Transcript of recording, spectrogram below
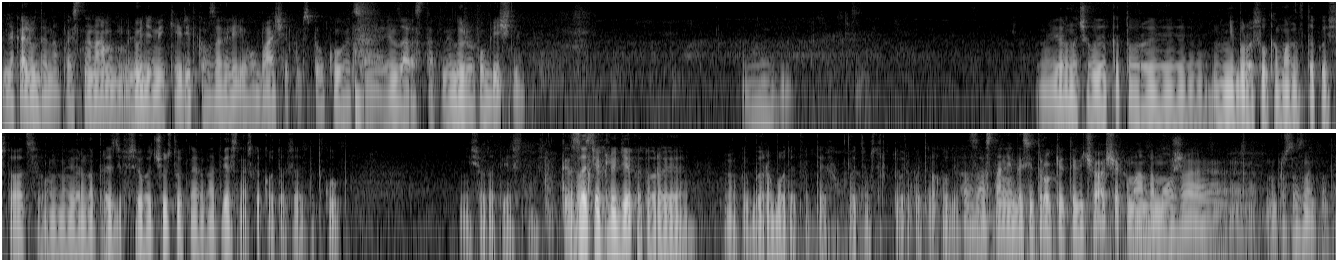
яка людина? Поясни нам, людям, які рідко взагалі його бачать, там спілкуються. Він зараз так не дуже публічний. Ну, Наверное, человек, который ну, не бросил команду в такой ситуации, он, наверное, прежде всего чувствует, наверное, ответственность какой-то за этот клуб. Несет ответственность. Ты за зас- тех людей, которые, ну, как бы работают в этой, в этом структуре, в этом клубе. За останні 10 років ти відчував, що команда може е, ну, просто зникнути?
